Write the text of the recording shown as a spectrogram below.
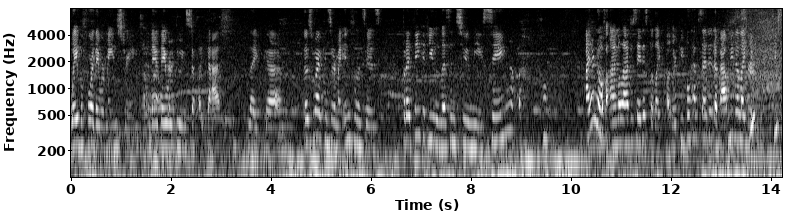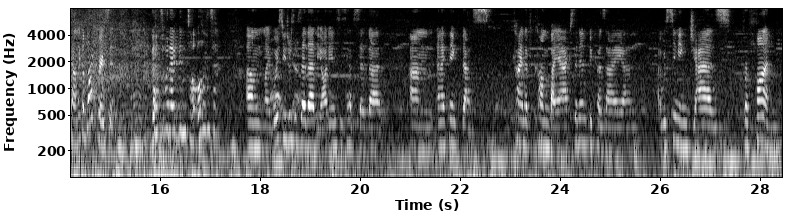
way before they were mainstream, Oh, and they wow, they were doing stuff like that. Like um, those who I consider my influences. But I think if you listen to me sing, I don't know if I'm allowed to say this, but like other people have said it about me. They're like, you you sound like a black person. That's what I've been told. Um, my voice teachers have said that. The audiences have said that, um, and I think that's kind of come by accident because I um, I was singing jazz for fun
